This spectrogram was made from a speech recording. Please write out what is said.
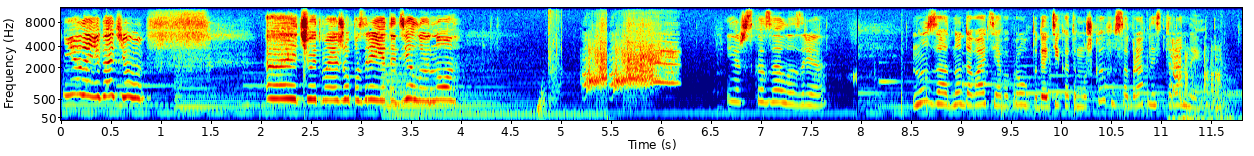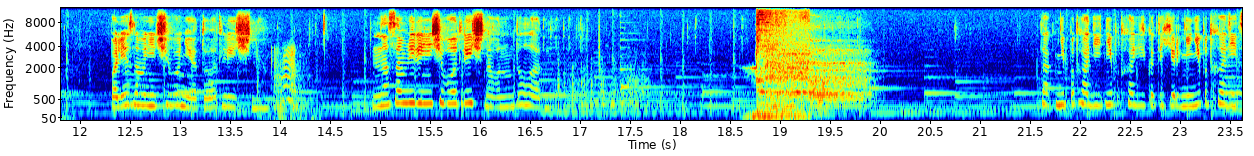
Нет, я не хочу. Ай, чуть моя жопа зря я это делаю, но... Я же сказала зря. Ну, заодно давайте я попробую подойти к этому шкафу с обратной стороны. Полезного ничего нету, отлично. На самом деле ничего отличного, ну да ладно. Так, не подходить, не подходить к этой херне, не подходить.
